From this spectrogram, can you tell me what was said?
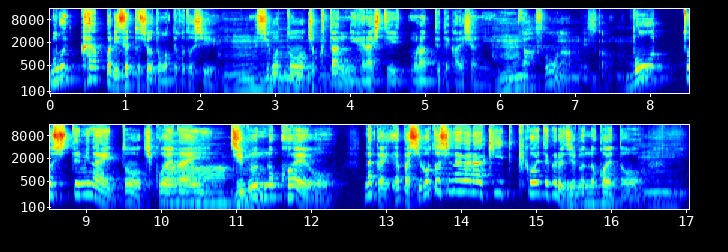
もう一回やっぱリセットしようと思って今年、うん。仕事を極端に減らしてもらってて会社に。うん。あそうなんですか。ぼーっとしてみないと聞こえない自分の声を、なんかやっぱ仕事しながら聞いて聞こえてくる自分の声と、うん。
